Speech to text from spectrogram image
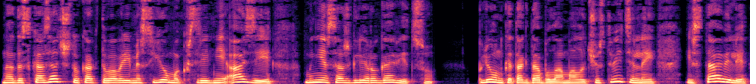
Надо сказать, что как-то во время съемок в Средней Азии мне сожгли роговицу. Пленка тогда была малочувствительной, и ставили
